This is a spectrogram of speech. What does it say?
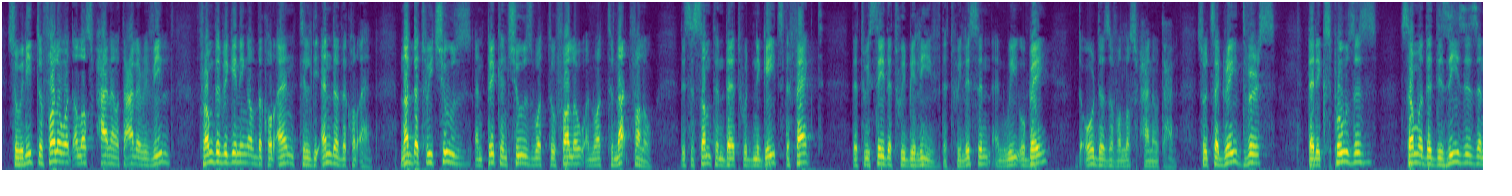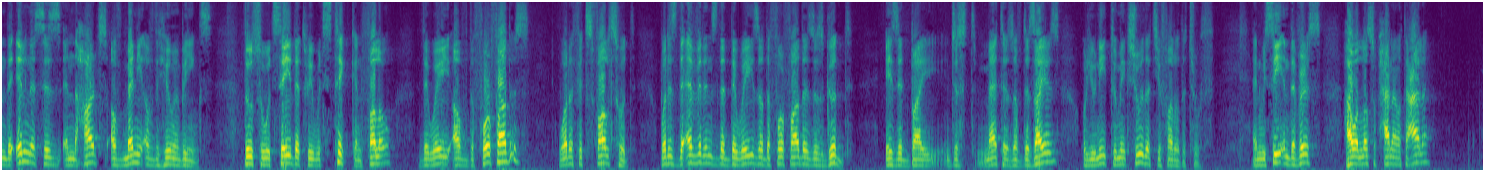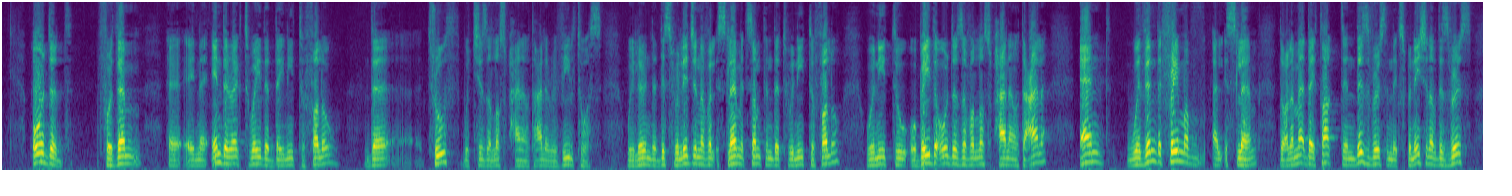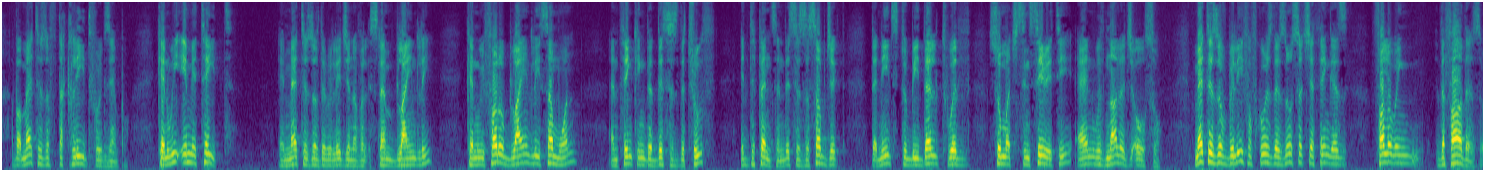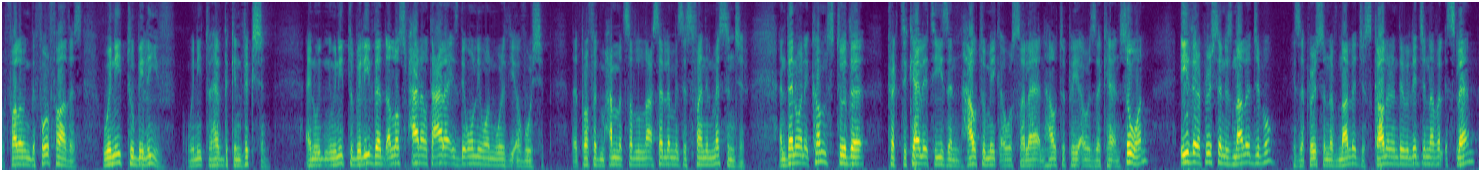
So we need to follow what Allah subhanahu wa ta'ala revealed from the beginning of the Quran till the end of the Quran. Not that we choose and pick and choose what to follow and what to not follow. This is something that would negate the fact that we say that we believe, that we listen and we obey the orders of Allah subhanahu wa ta'ala. So it's a great verse that exposes some of the diseases and the illnesses in the hearts of many of the human beings. Those who would say that we would stick and follow the way of the forefathers, what if it's falsehood? What is the evidence that the ways of the forefathers is good? Is it by just matters of desires, or you need to make sure that you follow the truth? And we see in the verse how Allah subhanahu wa ta'ala ordered for them uh, in an indirect way that they need to follow the uh, truth which is Allah subhanahu wa ta'ala revealed to us. We learn that this religion of Islam is something that we need to follow. We need to obey the orders of Allah subhanahu wa ta'ala. And within the frame of Islam, the ulama they talked in this verse, in the explanation of this verse, about matters of taqleed, for example. Can we imitate in matters of the religion of Islam blindly? Can we follow blindly someone and thinking that this is the truth? It depends, and this is a subject that needs to be dealt with so much sincerity and with knowledge also. Matters of belief, of course, there's no such a thing as following the fathers or following the forefathers. We need to believe, we need to have the conviction. And we, we need to believe that Allah subhanahu wa ta'ala is the only one worthy of worship. That Prophet Muhammad sallallahu alaihi wasallam is his final messenger. And then when it comes to the practicalities and how to make our salah and how to pay our zakah and so on, either a person is knowledgeable, he's a person of knowledge, a scholar in the religion of Islam,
